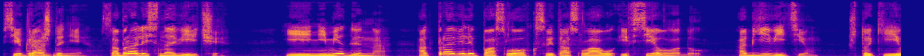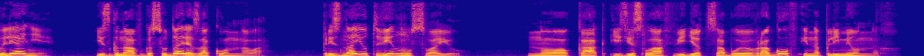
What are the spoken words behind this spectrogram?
Все граждане собрались на вече и немедленно отправили послов к Святославу и Всеволоду объявить им, что киевляне, изгнав государя законного, признают вину свою. Но как Изяслав ведет с собою врагов иноплеменных,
